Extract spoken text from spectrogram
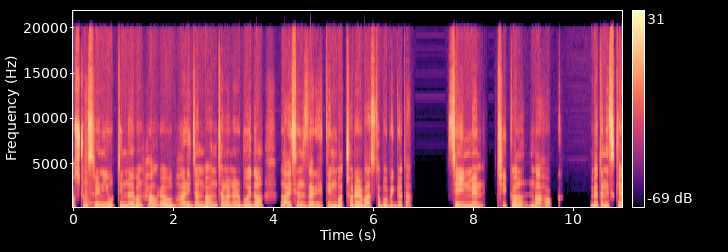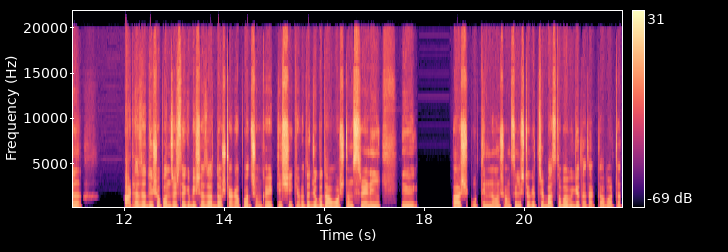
অষ্টম শ্রেণি, উত্তীর্ণ এবং হালকা ও ভারী যানবাহন চালানোর বৈধ লাইসেন্স লাইসেন্সধারী তিন বছরের বাস্তব অভিজ্ঞতা। চেইনম্যান, শিকল, বাহক। বেতন স্কেল আট হাজার দুইশো পঞ্চাশ থেকে বিশ হাজার দশ টাকা। পদ সংখ্যা একটি। শিক্ষাগত যোগ্যতা অষ্টম শ্রেণি পাশ উত্তীর্ণ। সংশ্লিষ্ট ক্ষেত্রে বাস্তব অভিজ্ঞতা থাকতে হবে। অর্থাৎ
